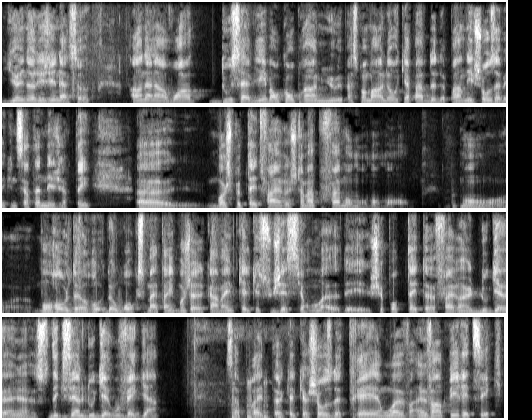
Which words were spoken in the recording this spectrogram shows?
Il y a une origine à ça. En allant voir d'où ça vient, ben on comprend mieux. À ce moment-là, on est capable de, prendre les choses avec une certaine légèreté. Euh, moi, je peux peut-être faire justement pour faire mon, mon, mon, mon- mon, rôle de, de woke ce matin. Moi, j'ai quand même quelques suggestions. Euh, je sais pas, peut-être euh, faire un loup se déguiser en loup-garou végan. Ça pourrait être euh, quelque chose de très, ou un vampire éthique.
